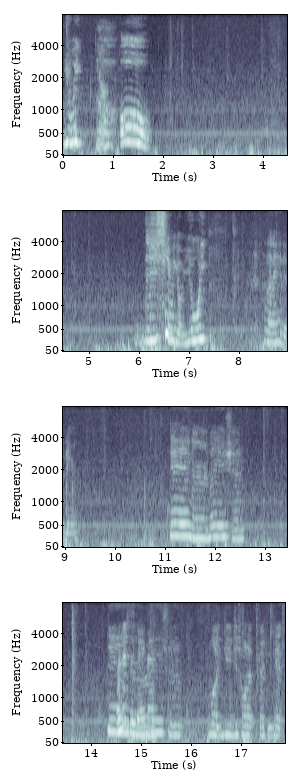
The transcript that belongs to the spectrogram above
You wait. No. Oh! Did you see me go, yoink? And then I hit a dinger. Dinger Nation. When is the game, man? What, do you just want to freaking get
